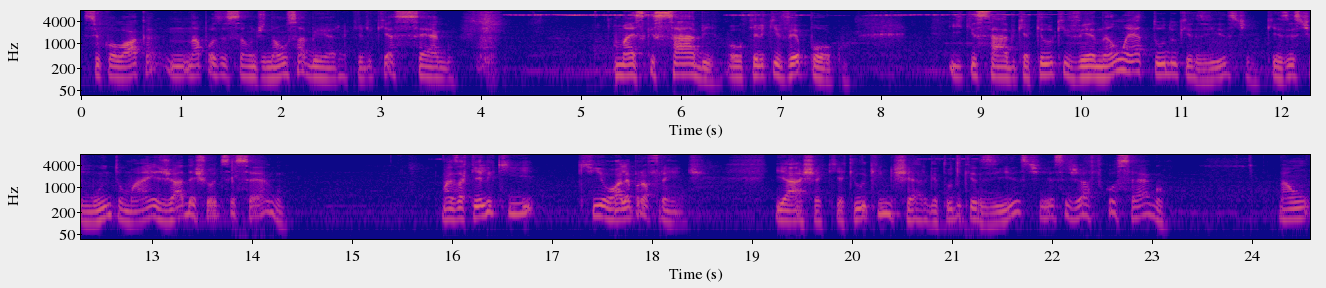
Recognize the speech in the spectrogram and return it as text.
se coloca na posição de não saber, aquele que é cego, mas que sabe, ou aquele que vê pouco, e que sabe que aquilo que vê não é tudo que existe, que existe muito mais, já deixou de ser cego. Mas aquele que, que olha para frente e acha que aquilo que enxerga é tudo que existe, esse já ficou cego. Então,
